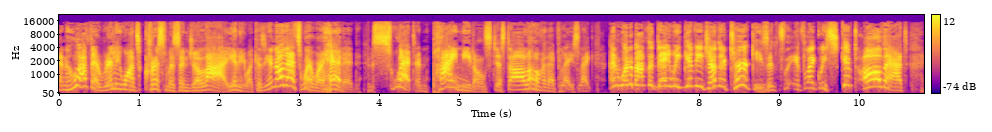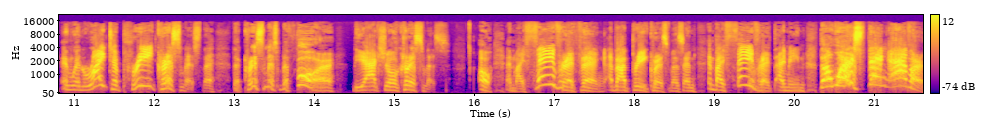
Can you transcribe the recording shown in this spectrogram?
And who out there really wants Christmas in July anyway? Because you know that's where we're headed. Sweat and pine needles just all over the place. Like, and what about the day we give each other turkeys? It's it's like we skipped all that and went right to pre-Christmas, the the Christmas before the actual Christmas. Oh, and my favorite thing about pre-Christmas, and, and by favorite, I mean the worst thing ever,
